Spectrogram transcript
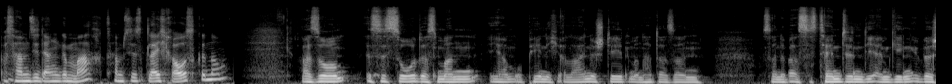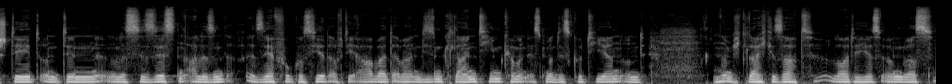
Was haben Sie dann gemacht? Haben Sie es gleich rausgenommen? Also es ist so, dass man ja im OP nicht alleine steht. Man hat da seinen seine Assistentin, die einem gegenübersteht und den Anästhesisten, alle sind sehr fokussiert auf die Arbeit, aber in diesem kleinen Team kann man erstmal diskutieren und dann habe ich gleich gesagt, Leute, hier ist irgendwas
